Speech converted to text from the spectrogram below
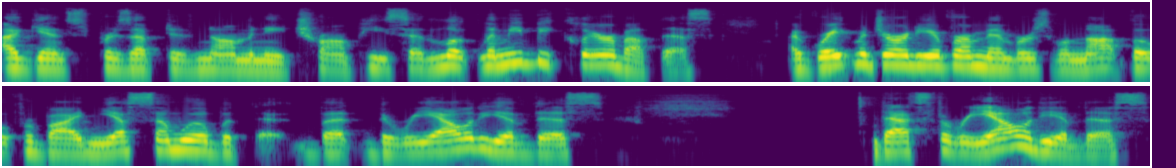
against presumptive nominee Trump. He said, look, let me be clear about this. A great majority of our members will not vote for Biden. Yes, some will, but the, but the reality of this, that's the reality of this,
